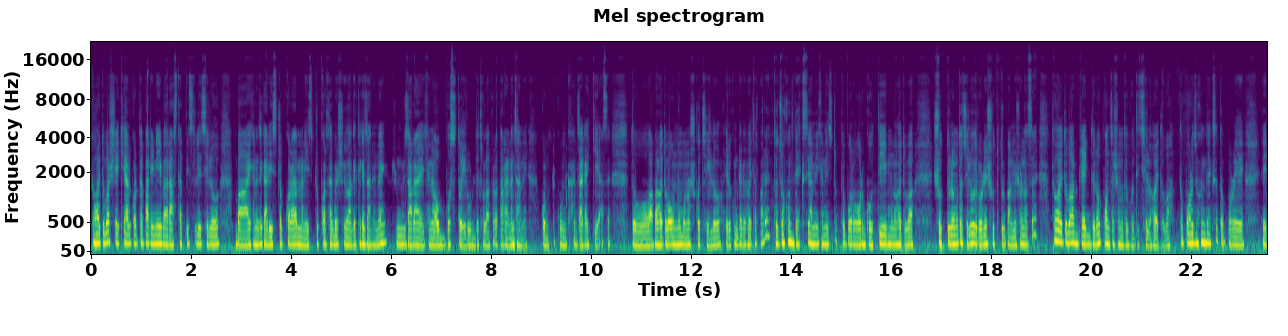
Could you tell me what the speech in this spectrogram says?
তো হয়তো বা সে খেয়াল করতে পারিনি বা রাস্তা পিছলে ছিল বা এখানে যে গাড়ি স্টপ করা মানে স্টপ করা থাকবে সেও আগে থেকে জানে নাই। যারা এখানে অভ্যস্ত এই রুট দিয়ে চলাফেরা, তারা না জানে কোন কোন জায়গায় কি আছে। তো আবার হয়তো বা অন্য মনস্ক ছিল, এরকম টাইপের হতে পারে। তো যখন দেখছি আমি এখানে স্টপ তো পরে ওর গতি মনে হয়তো বা সত্তরের মতো ছিল, ওই রোডে সত্তর পারমিশন আছে। তো হয়তো বা ব্রেক ধরেও পঞ্চাশের মতো গতি ছিল হয়তো বা তো পরে যখন দেখছে, তো পরে এই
